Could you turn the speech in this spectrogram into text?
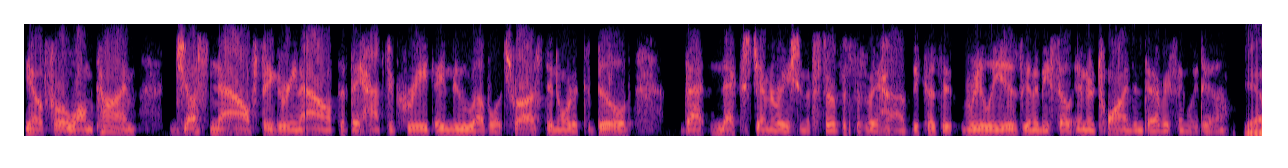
you know, for a long time, just now figuring out that they have to create a new level of trust in order to build that next generation of services they have because it really is going to be so intertwined into everything we do. Yeah,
